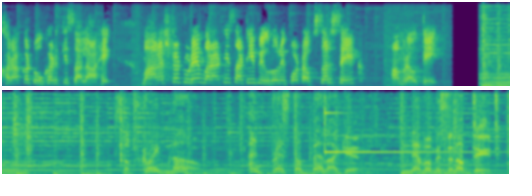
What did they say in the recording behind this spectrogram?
खराकट उघडकीस आला आहे. महाराष्ट्र टुडे मराठीसाठी bureau report Afsar Shaikh Amravati. Subscribe now and press the bell icon never miss an update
